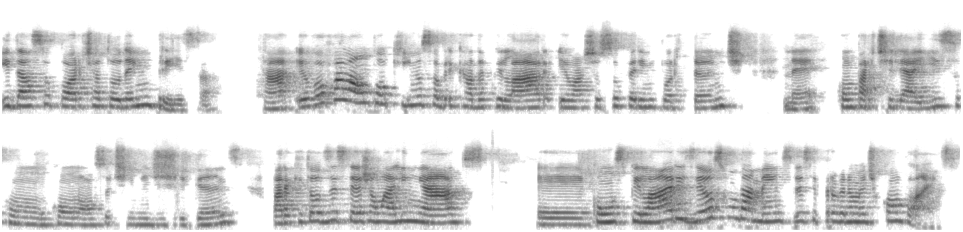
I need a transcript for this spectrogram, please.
e dar suporte a toda a empresa. Tá? Eu vou falar um pouquinho sobre cada pilar, eu acho super importante né, compartilhar isso com, com o nosso time de gigantes, para que todos estejam alinhados é, com os pilares e os fundamentos desse programa de compliance.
